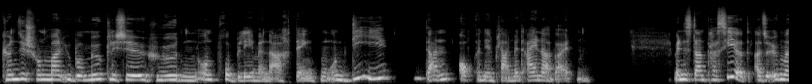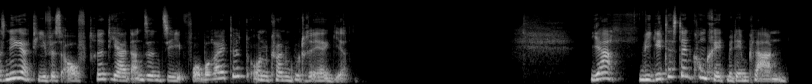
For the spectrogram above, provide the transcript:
können Sie schon mal über mögliche Hürden und Probleme nachdenken und die dann auch in den Plan mit einarbeiten. Wenn es dann passiert, also irgendwas Negatives auftritt, ja, dann sind Sie vorbereitet und können gut reagieren. Ja, wie geht es denn konkret mit dem Plan?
